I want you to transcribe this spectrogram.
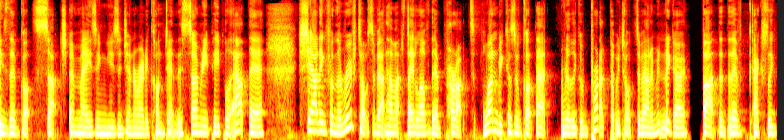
is they've got such amazing user generated content. There's so many people out there shouting from the rooftops about how much they love their product. One, because we've got that really good product that we talked about a minute ago, but that they've actually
